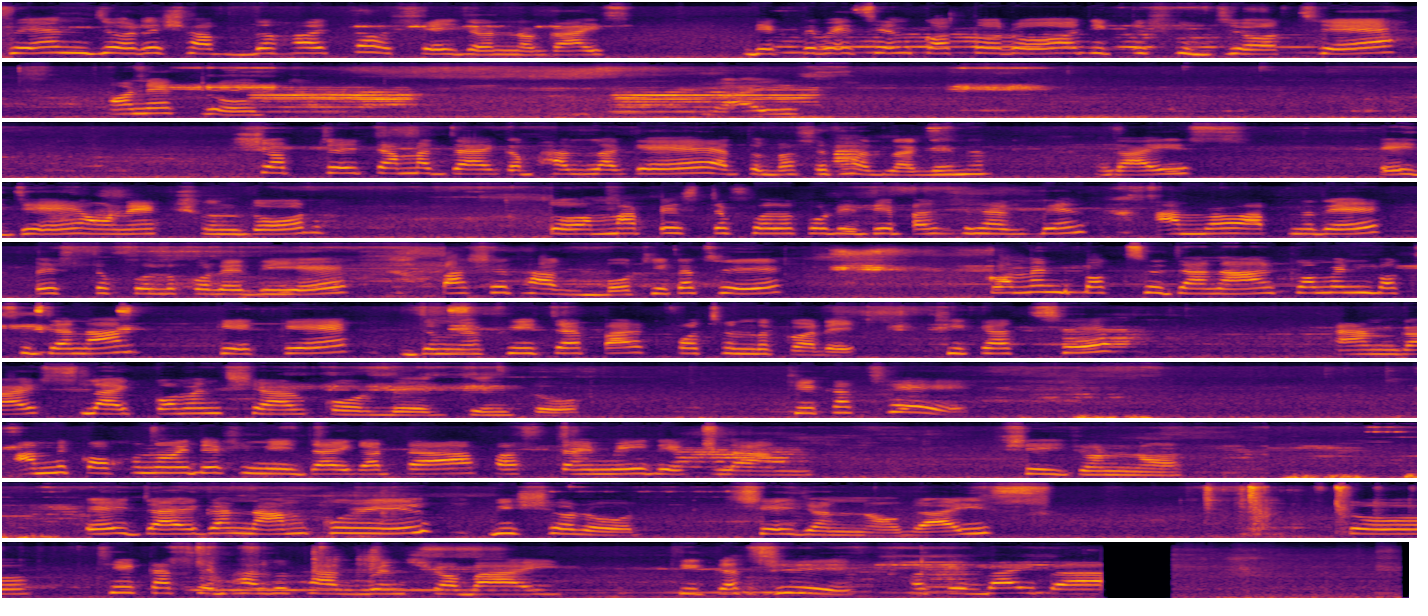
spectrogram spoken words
ট্রেন জোরে শব্দ হয় তো, সেই জন্য গাইস দেখতে পেয়েছেন কত রোদ, একটু সূর্য আছে। অনেক রোদ গাইস সবচাইতে আমার জায়গা ভালো লাগে, এত বাসে ভালো লাগে না। গাইস এই যে অনেক সুন্দর। তো আমার পেজটা ফলো করে দিয়ে পাশে থাকবেন। আমরাও আপনাদের পেজটা ফলো করে দিয়ে পাশে থাকব, ঠিক আছে? কমেন্ট বক্সে জানান কমেন্ট বক্সে জানান কে কে যমুনা ফিচার পার্ক পছন্দ করে, ঠিক আছে? And guys like comment share করবে কিন্তু। ঠিক আছে? আমি কখনোই দেখিনি জায়গাটা। ফার্স্ট টাইমেই দেখলাম সেই জন্য। এই জায়গার নাম কুড়িল বিশ্ব রোড, সেই জন্য গাইস তো ঠিক আছে, ভালো থাকবেন সবাই। ঠিক আছে? Okay bye bye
